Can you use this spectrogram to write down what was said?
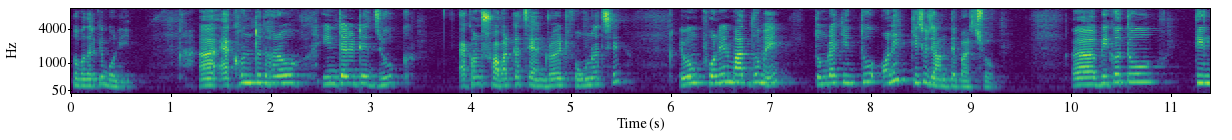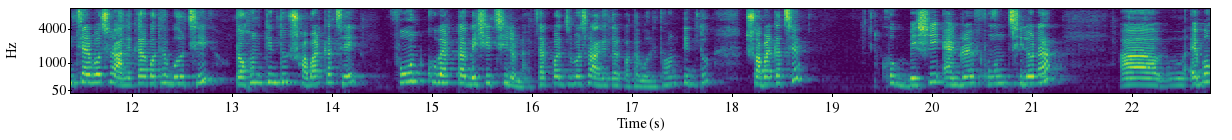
তোমাদেরকে বলি। এখন তো ধরো ইন্টারনেটের যুগ, এখন সবার কাছে অ্যান্ড্রয়েড ফোন আছে এবং ফোনের মাধ্যমে তোমরা কিন্তু অনেক কিছু জানতে পারছ। বিগত তিন চার বছর আগেকার কথা বলছি, তখন কিন্তু সবার কাছে ফোন খুব একটা বেশি ছিল না। চার পাঁচ বছর আগেকার কথা বলছি, তখন কিন্তু সবার কাছে খুব বেশি অ্যান্ড্রয়েড ফোন ছিল না। এবং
